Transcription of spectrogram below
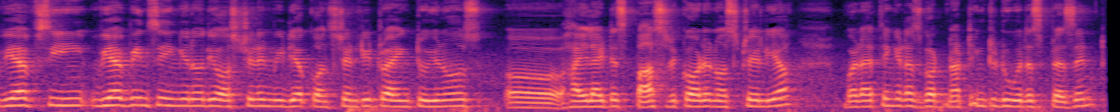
we have seen we have been seeing you know the Australian media constantly trying to you know uh, highlight his past record in Australia, but I think it has got nothing to do with his present.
